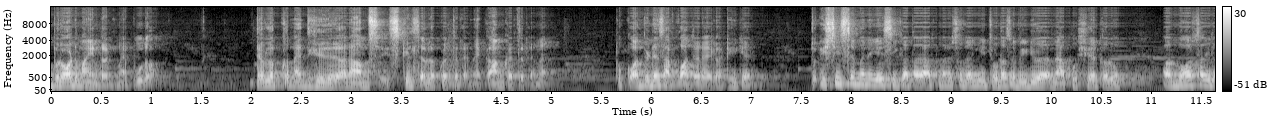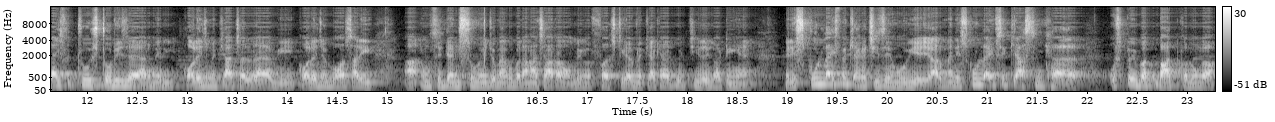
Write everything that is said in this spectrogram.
ब्रॉड माइंड रखना है पूरा। डेवलप करना है धीरे धीरे आराम से। स्किल्स डेवलप करते रहना है, काम करते रहना है। तो कॉन्फिडेंस आपको आते रहेगा, ठीक है? तो इस चीज़ से मैंने यही सीखा था यार। मैंने सोचा कि छोटा सा वीडियो है, मैं आपको शेयर करूँ। और बहुत सारी लाइफ ट्रू स्टोरीज है यार मेरी। कॉलेज में क्या चल रहा है अभी? कॉलेज में बहुत सारी इंसिडेंट्स हुए जो मैं आपको बताना चाह रहा हूँ। अभी मैं फ़र्स्ट ईयर में क्या क्या चीज़ें घटी हैं। मेरी स्कूल लाइफ में क्या क्या चीज़ें हुई है यार? मैंने स्कूल लाइफ से क्या सीखा है? उस पर भी बात करूँगा।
